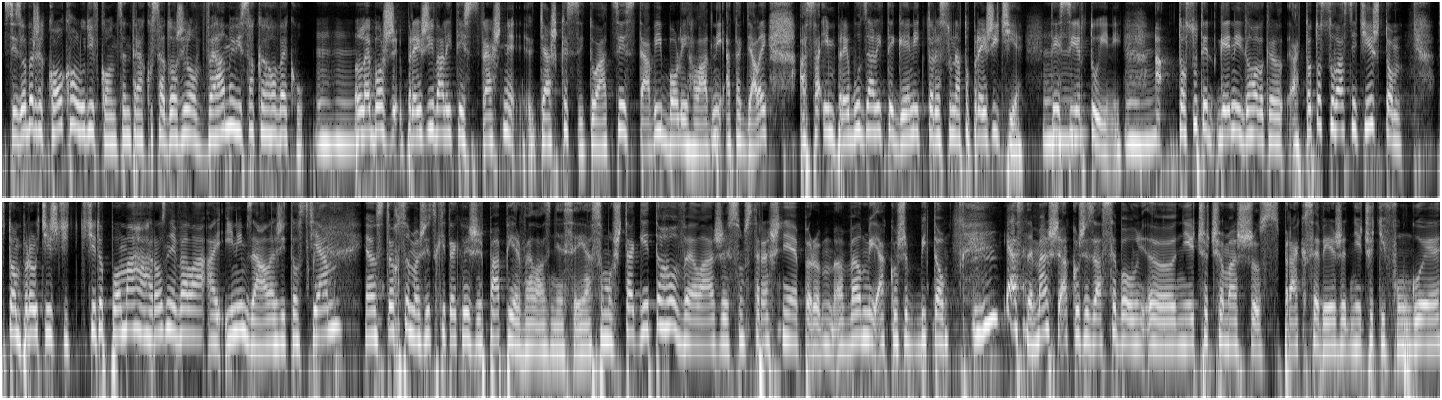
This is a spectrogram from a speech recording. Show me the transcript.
Si zober, že koľko ľudí v koncentráku sa dožilo veľmi vysokého veku. Mm-hmm. Lebo ž, prežívali tie strašne ťažké situácie, stavy, boli hladní a tak ďalej a sa im prebudzali tie gény, ktoré sú na to prežitie, mm-hmm. tie sirtuiny. Mm-hmm. A to sú tie gény dlhoveké. A toto sú vlastne tiež v tom, v tom proti, ti, ti to pomáha hrozne veľa aj iným záležitostiam. Ja z tohto ma vždy tak vieš, že papier veľa znese. Ja som už tak je toho veľa, že som strašne pr- veľmi akože by to... Mm-hmm. Jasné, máš akože za sebou e, niečo, čo máš z praxe, vieš, že niečo ti funguje.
